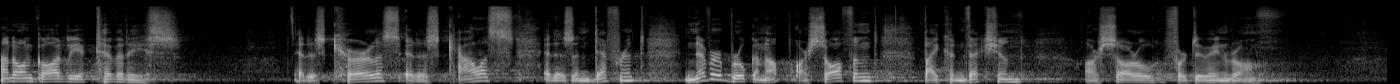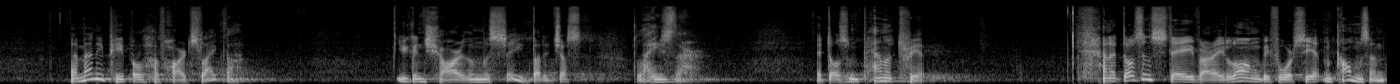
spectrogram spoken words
and ungodly activities. It is careless, it is callous, it is indifferent, never broken up or softened by conviction or sorrow for doing wrong. And many people have hearts like that. You can shower them with seed, but it just lies there. It doesn't penetrate. And it doesn't stay very long before Satan comes and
